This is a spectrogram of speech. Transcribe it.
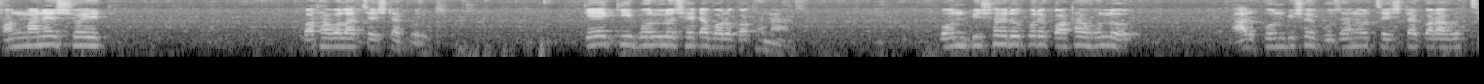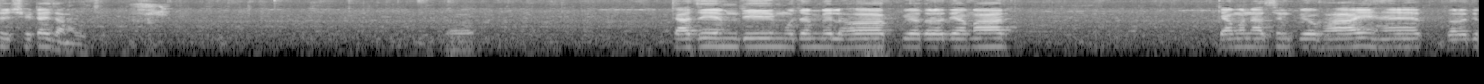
সম্মানের সহিত কথা বলার চেষ্টা করব। কে কি বলল সেটা বড় কথা না। কোন বিষয়ের উপরে কথা হলো আর কোন বিষয় বোঝানোর চেষ্টা করা হচ্ছে সেটাই জানা উচিত তো কাজী এমডি মুজাম্মেল হক, প্রিয় দরদি আমার, কেমন আছেন প্রিয় ভাই? হ্যাঁ দরদি,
